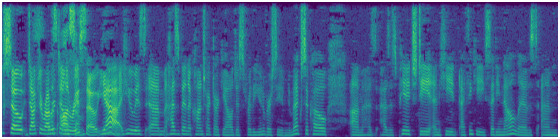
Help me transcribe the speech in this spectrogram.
So Dr. Robert was De awesome. Russo, yeah, Yeah. who is um, has been a contract archaeologist for the University of New Mexico, um, has has his PhD, and he I think he said he now lives um,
